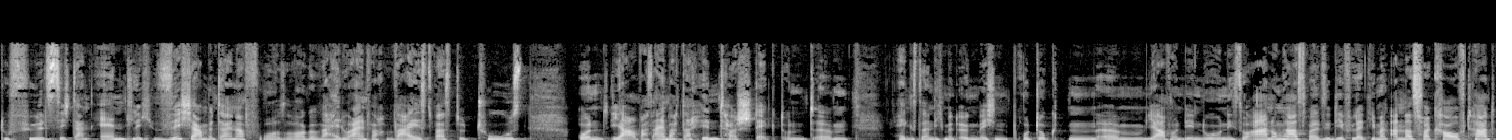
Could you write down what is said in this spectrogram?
du fühlst dich dann endlich sicher mit deiner Vorsorge, weil du einfach weißt, was du tust und ja, was einfach dahinter steckt. Und ähm, hängst da nicht mit irgendwelchen Produkten, ähm, ja, von denen du nicht so Ahnung hast, weil sie dir vielleicht jemand anders verkauft hat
